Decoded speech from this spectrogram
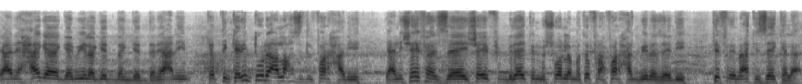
يعني حاجة جميلة جدا جدا. يعني كابتن كريم تقول إيه على لحظة الفرحة دي؟ يعني شايفها إزاي؟ شايف بداية المشوار لما تفرح فرحة كبيرة زي دي تفرق معاك إزاي كلاعب؟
